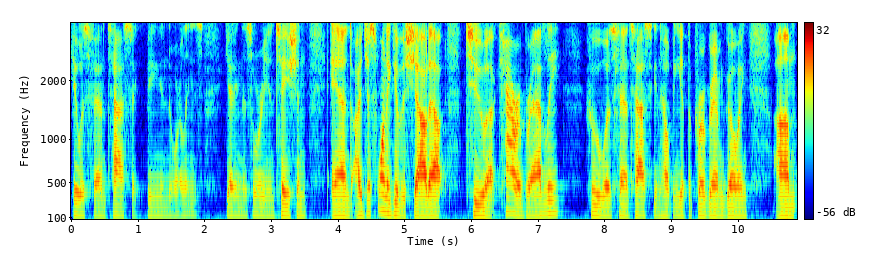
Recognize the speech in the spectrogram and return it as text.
it was fantastic being in New Orleans getting this orientation. And I just want to give a shout out to uh, Bradley, who was fantastic in helping get the program going. Um,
